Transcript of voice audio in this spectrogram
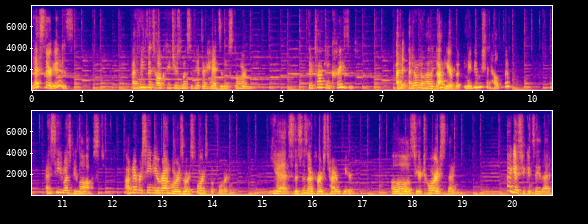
Yes, there is. I think the tall creatures must have hit their heads in the storm. They're talking crazy. I, I don't know how they got here, but maybe we should help them? I see you must be lost. I've never seen you around Morizora's forest before. Yes, this is our first time here. Oh, so you're tourists then. I guess you could say that.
